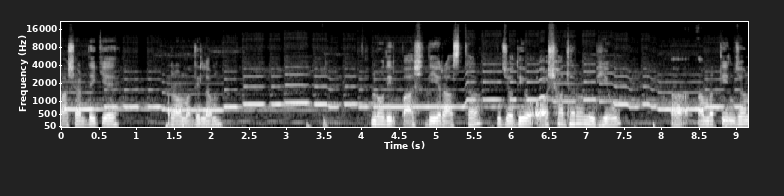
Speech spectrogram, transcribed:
বাসার দিকে রওনা দিলাম। নদীর পাশ দিয়ে রাস্তা, যদিও অসাধারণ ভিউ। আমরা তিনজন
